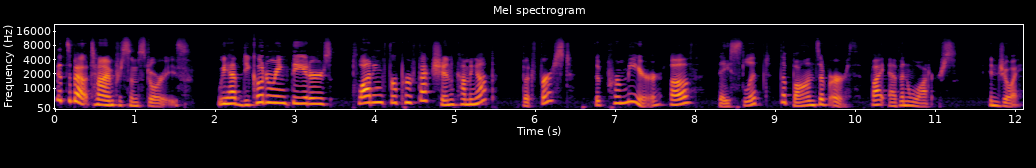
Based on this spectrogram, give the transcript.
it's about time for some stories. We have Decoder Ring Theater's Plotting for Perfection coming up, but first, the premiere of They Slipped the Bonds of Earth by Evan Waters. Enjoy.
